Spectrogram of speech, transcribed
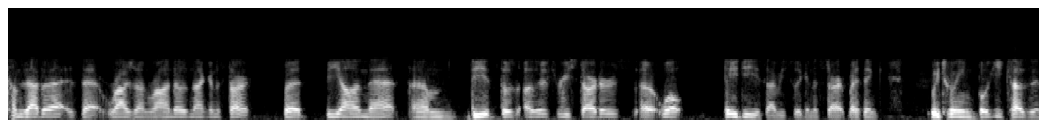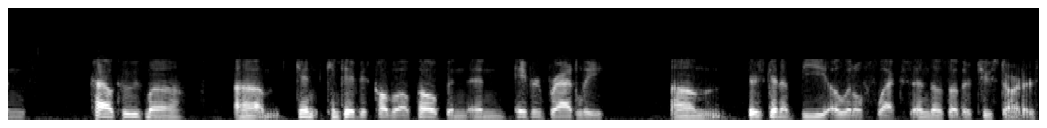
comes out of that is that Rajon Rondo is not going to start. But beyond that, um, the those other three starters, uh, well, AD is obviously going to start. But I think between Boogie Cousins, Kyle Kuzma, um, Kentavious Caldwell Pope, and, and Avery Bradley, um, there's going to be a little flex in those other two starters.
